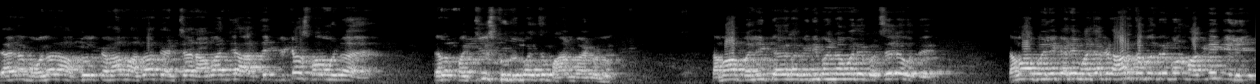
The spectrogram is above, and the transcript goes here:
त्यावेळेला मौलाना अब्दुल कलाम आझाद यांच्या नावाचे आर्थिक विकास महामंडळ आहे त्याला पंचवीस कोटी रुपयाचं भान मांडलं होतं. तमाम मलिक त्यावेळेला विधिमंडळामध्ये बसलेले होते. तमाम मलिकाने माझ्याकडे अर्थमंत्री म्हणून मागणी केली.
